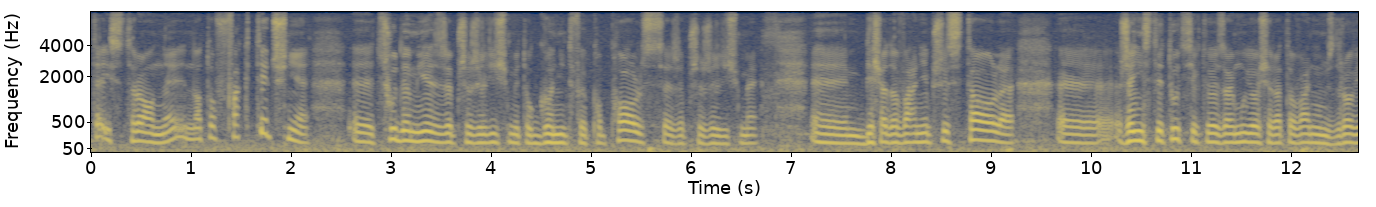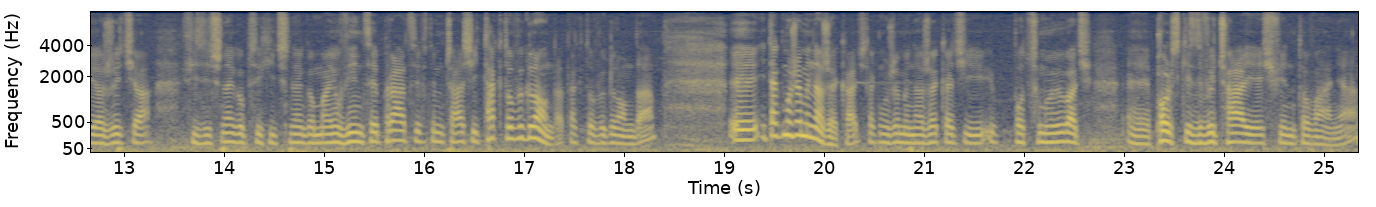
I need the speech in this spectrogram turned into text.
tej strony, no to faktycznie e, cudem jest, że przeżyliśmy tą gonitwę po Polsce, że przeżyliśmy e, biesiadowanie przy stole, e, że instytucje, które zajmują się ratowaniem zdrowia, życia fizycznego, psychicznego, mają więcej pracy w tym czasie. I tak to wygląda, tak to wygląda. E, I tak możemy narzekać, tak możemy narzekać i podsumowywać e, polskie zwyczaje świętowania.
